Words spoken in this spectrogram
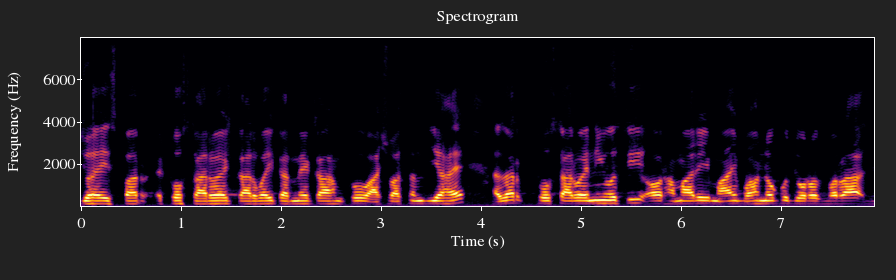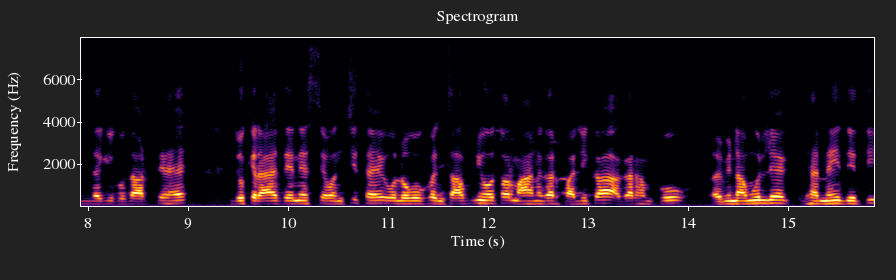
जो है इस पर ठोस कार्रवाई कार्रवाई करने का हमको आश्वासन दिया है। अगर ठोस कार्रवाई नहीं होती और हमारी माएँ बहनों को जो रोज़मर्रा ज़िंदगी गुजारते हैं, जो किराया देने से वंचित है, वो लोगों को इंसाफ नहीं होता और महानगर पालिका अगर हमको विनामूल्य घर नहीं देती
